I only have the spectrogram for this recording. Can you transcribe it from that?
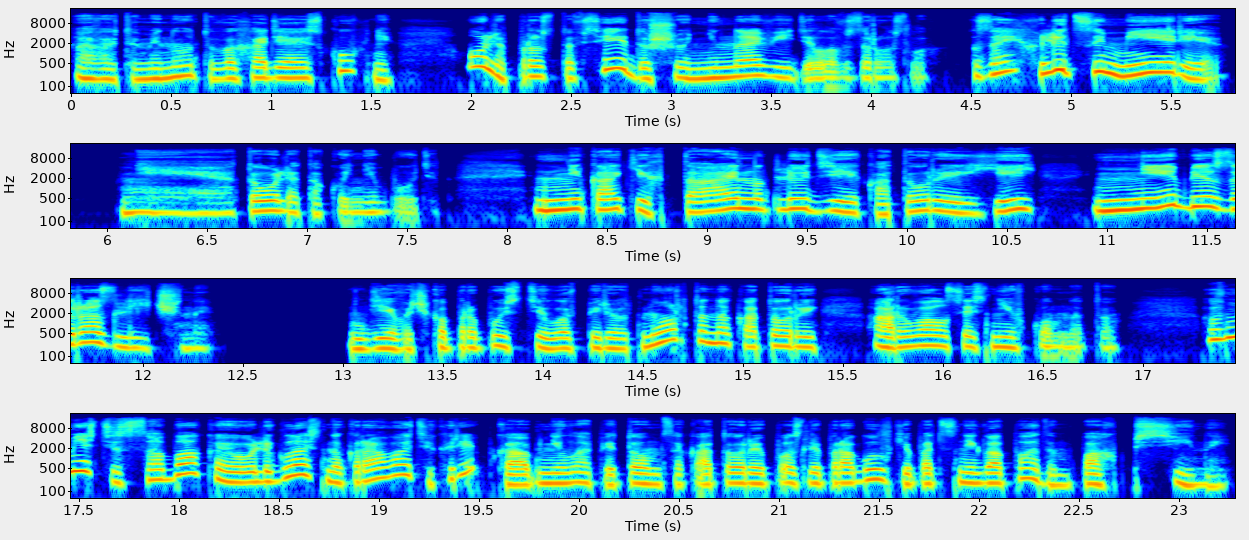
а в эту минуту, выходя из кухни, Оля просто всей душой ненавидела взрослых за их лицемерие. Нет, Оля такой не будет. Никаких тайн от людей, которые ей не безразличны. Девочка пропустила вперед Нортона, который орвался с ней в комнату. Вместе с собакой улеглась на кровать и крепко обняла питомца, который после прогулки под снегопадом пах псиной.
